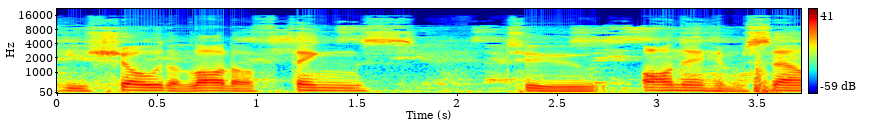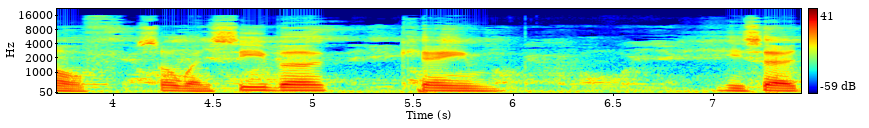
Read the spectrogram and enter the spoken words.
He showed a lot of things to honor himself. So when Seba came, he said,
